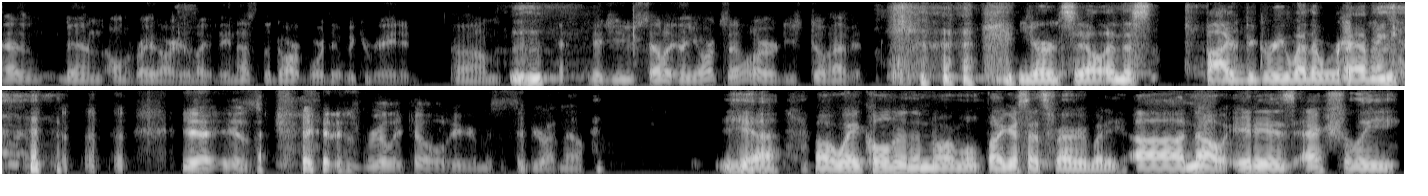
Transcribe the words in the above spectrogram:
hasn't been on the radar here lately, and that's the dartboard that we created. Um, mm-hmm. Did you sell it in a yard sale, or do you still have it? yard sale in this five degree weather we're having. yeah, it is. It is really cold here in Mississippi right now. Yeah, uh, way colder than normal, but I guess that's for everybody. Uh, no, it is actually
